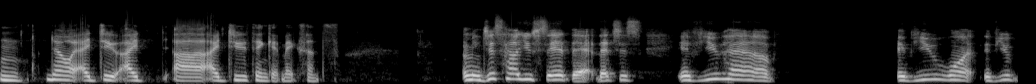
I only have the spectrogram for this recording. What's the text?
Mm, no, I do. I uh, I do think it makes sense. I mean, just how you said that. That's just if you have if you want if you're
